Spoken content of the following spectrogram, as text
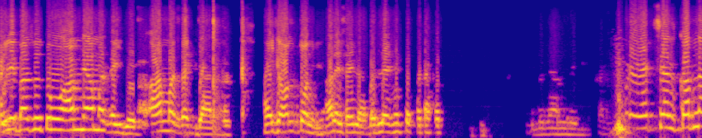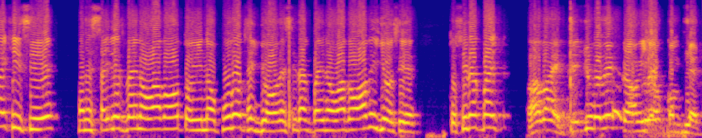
ઓલી બાજુ તો આમને આમ જ રહી જાય આમ જ રહી જાય અહીં હલતો નહીં. અરે શૈલા બદલાઈ નહીં ફટાફટ. આમ આપણે કરી નાખી છીએ. અને શૈલેષભાઈ નો વારો હતો એનો પૂરો થઈ ગયો. હવે સિરાજભાઈ નો વારો આવી ગયો છે. તો ચિરાગભાઈ હા ભાઈ. બીજું બધે? આવી જાવ કમ્પ્લીટ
